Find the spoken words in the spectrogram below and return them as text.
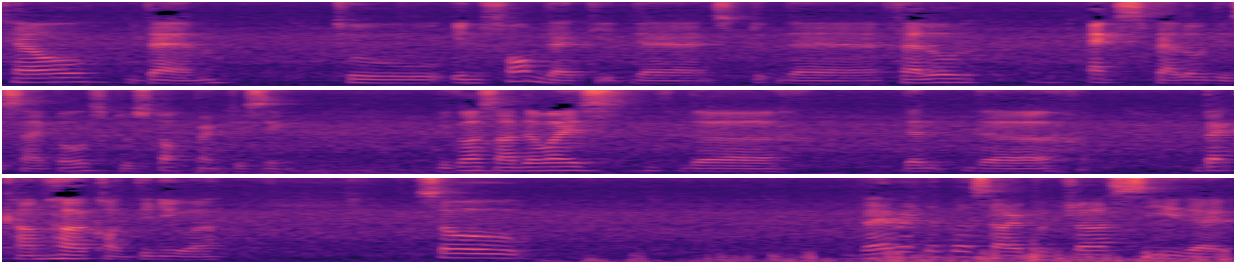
tell them to inform their, their, their fellow ex fellow disciples to stop practicing because otherwise the the, the bad karma continue. Uh. So Venerable Sariputra see that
